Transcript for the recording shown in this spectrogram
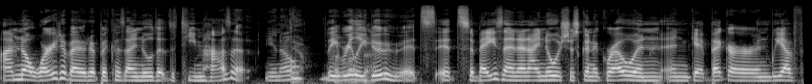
I'm not worried about it because I know that the team has it. You know, they love really do. It's it's amazing, and I know it's just going to grow and and get bigger. And we have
